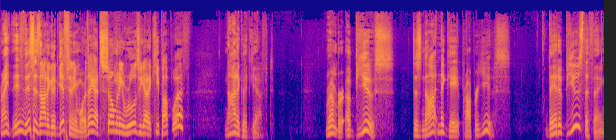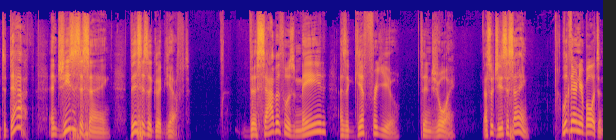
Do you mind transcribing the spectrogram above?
right? This is not a good gift anymore. They got so many rules you got to keep up with. Not a good gift. Remember, abuse does not negate proper use. They had abused the thing to death. And Jesus is saying, this is a good gift. The Sabbath was made as a gift for you to enjoy. That's what Jesus is saying. Look there in your bulletin.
